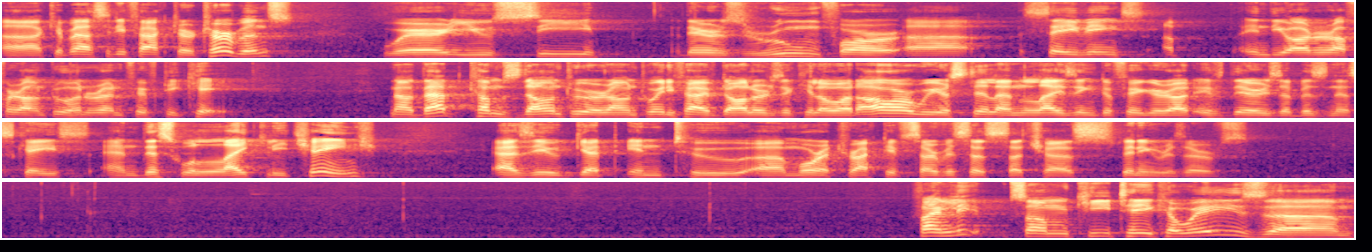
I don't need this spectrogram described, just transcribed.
uh, capacity factor turbines where you see there's room for uh, savings in the order of around 250K. Now, that comes down to around $25 a kilowatt hour. We are still analyzing to figure out if there is a business case, and this will likely change as you get into uh, more attractive services such as spinning reserves. Finally, some key takeaways. Um,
